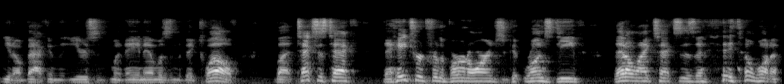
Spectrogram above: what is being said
You know, back in the years when A&M was in the Big 12. But Texas Tech, the hatred for the burnt orange runs deep. They don't like Texas. and They don't want to.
